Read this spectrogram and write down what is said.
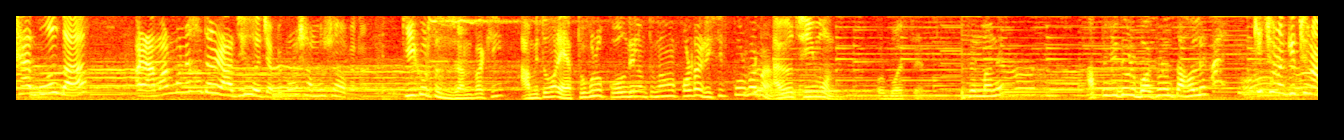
হ্যাঁ বলবা। আর আমার মনে হয় তারা রাজি হয়ে যাবে কোনো সমস্যা হবে না। কি করতেছো জান পাখি? আমি তোমার এতগুলো কল দিলাম তুমি আমার কলটা রিসিভ করবে না? আমি হচ্ছে ইমন ওর বয়ফ্রেন্ড বয়ফ্রেন্ড মানে? আপনি যদি ওর বয়ফ্রেন্ড তাহলে? কিছু না কিছু না।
